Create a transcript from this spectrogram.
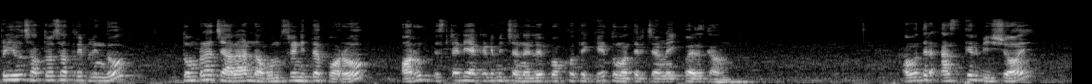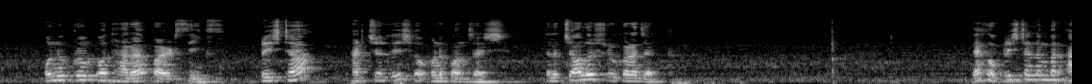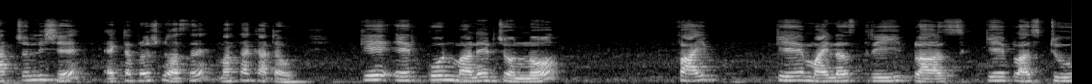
প্রিয় ছাত্রছাত্রীবৃন্দ, তোমরা যারা নবম শ্রেণীতে পড়ো, অরূপ স্টাডি একাডেমি চ্যানেলের পক্ষ থেকে তোমাদের জানাই ওয়েলকাম। আমাদের আজকের বিষয়, অনুক্রম ও ধারা পার্ট সিক্স পৃষ্ঠা আটচল্লিশ ও উনপঞ্চাশ। তাহলে চলো শুরু করা যাক। দেখো, পৃষ্ঠা নাম্বার আটচল্লিশে একটা প্রশ্ন আছে, মাথা কাটাও। কে এর কোন মানের জন্য five k minus three plus k plus two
